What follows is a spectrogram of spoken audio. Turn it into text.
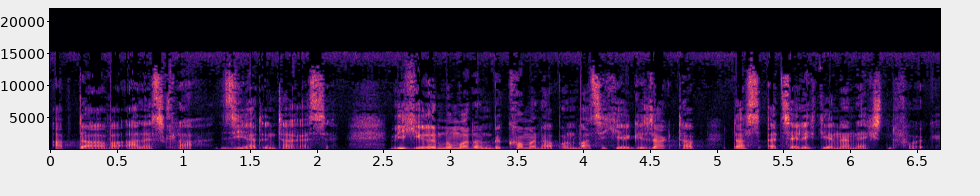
Ab da war alles klar. Sie hat Interesse. Wie ich ihre Nummer dann bekommen habe und was ich ihr gesagt habe, das erzähle ich dir in der nächsten Folge.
